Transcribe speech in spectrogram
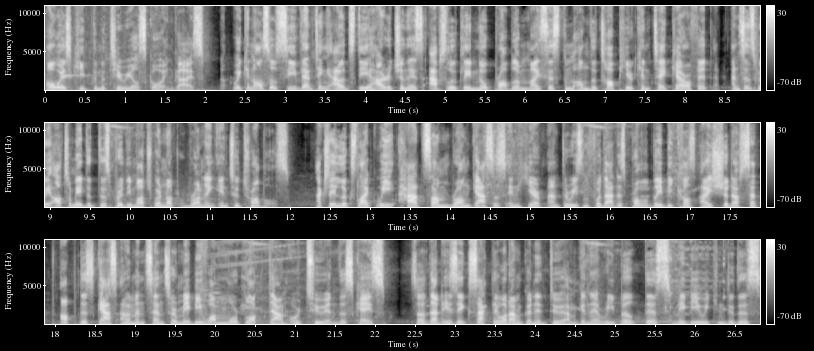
Always keep the materials going, guys. We can also see venting out the hydrogen is absolutely no problem. My system on the top here can take care of it. And since we automated this pretty much, we're not running into troubles. Actually, looks like we had some wrong gases in here and the reason for that is probably because I should have set up this gas element sensor maybe one more block down or two in this case. So that is exactly what I'm gonna do. I'm gonna rebuild this. Maybe we can do this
